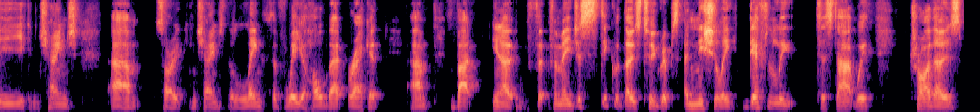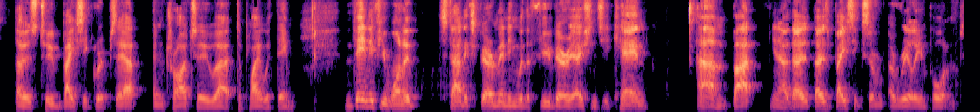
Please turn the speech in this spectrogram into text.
You can change, um, sorry, you can change the length of where you hold that racket. Um, but you know, for, for me, just stick with those two grips initially. Definitely to start with, try those those two basic grips out and try to uh, to play with them. Then, if you want to start experimenting with a few variations, you can. Um, but you know, those, those basics are, are really important.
